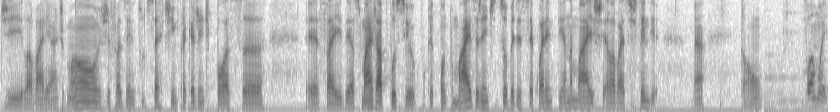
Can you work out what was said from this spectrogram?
de lavarem as mãos, de fazerem tudo certinho para que a gente possa é, sair dessa o mais rápido possível, porque quanto mais a gente desobedecer a quarentena, mais ela vai se estender, né? Então, vamos aí,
